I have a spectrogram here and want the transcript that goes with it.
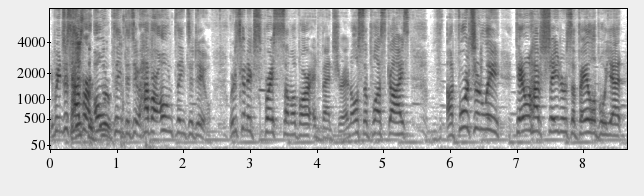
We just have just our own thing to do. Have our own thing to do. We're just gonna express some of our adventure. And also, plus, guys, unfortunately, they don't have shaders available yet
